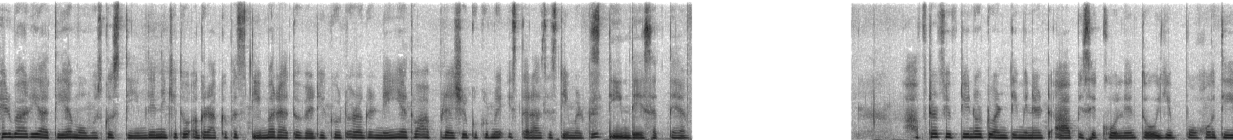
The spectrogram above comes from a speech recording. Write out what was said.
फिर बारी आती है मोमोज को स्टीम देने की। तो अगर आपके पास स्टीमर है तो वेरी गुड और अगर नहीं है तो आप प्रेशर कुकर में इस तरह से स्टीमर पे स्टीम दे सकते हैं। आफ्टर 15 और 20 मिनट आप इसे खोलें तो ये बहुत ही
